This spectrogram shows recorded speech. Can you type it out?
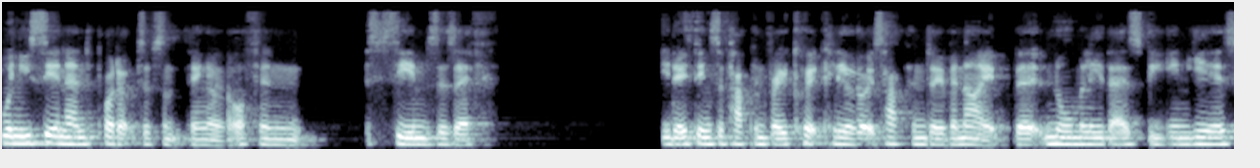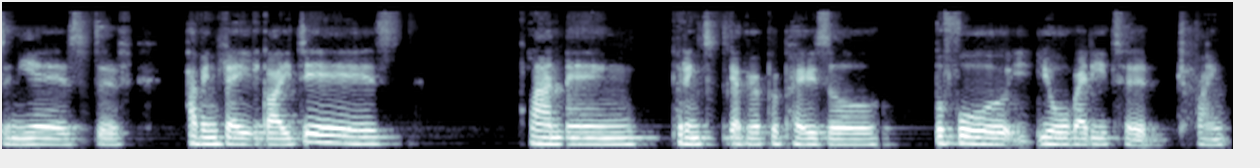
when you see an end product of something, it often seems as if, you know, things have happened very quickly or it's happened overnight. But normally there's been years and years of having vague ideas, planning, putting together a proposal before you're ready to try and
